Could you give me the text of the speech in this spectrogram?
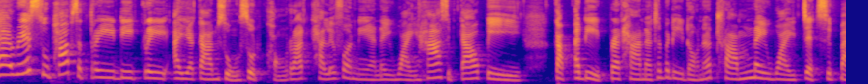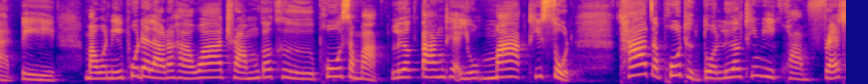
แฮร์ริสสุภาพสตรีดีกรีอายการสูงสุดของรัฐแคลิฟอร์เนียในวัย 59 ปี กับอดีตประธานาธิบดีโดนัลด์ทรัมป์ในวัย 78 ปี มาวันนี้พูดได้แล้วนะคะว่าทรัมป์ก็คือผู้สมัครเลือกตั้งที่อายุมากที่สุด ถ้าจะพูดถึงตัวเลือกที่มีความเฟรช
